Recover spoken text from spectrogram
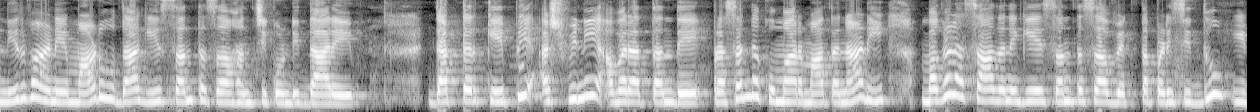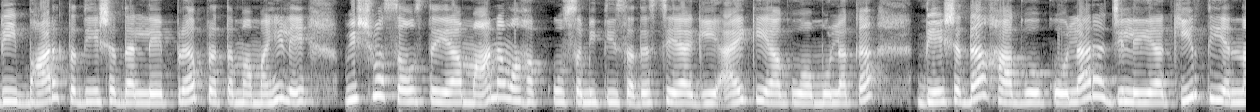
ನಿರ್ವಹಣೆ ಮಾಡುವುದಾಗಿ ಸಂತಸ ಹಂಚಿಕೊಂಡಿದ್ದಾರೆ. ಡಾಕ್ಟರ್ ಕೆಪಿ ಅಶ್ವಿನಿ ಅವರ ತಂದೆ ಪ್ರಸನ್ನಕುಮಾರ್ ಮಾತನಾಡಿ ಮಗಳ ಸಾಧನೆಗೆ ಸಂತಸ ವ್ಯಕ್ತಪಡಿಸಿದ್ದು ಇಡೀ ಭಾರತ ದೇಶದಲ್ಲೇ ಪ್ರಪ್ರಥಮ ಮಹಿಳೆ ವಿಶ್ವಸಂಸ್ಥೆಯ ಮಾನವ ಹಕ್ಕು ಸಮಿತಿ ಸದಸ್ಯೆಯಾಗಿ ಆಯ್ಕೆಯಾಗುವ ಮೂಲಕ ದೇಶದ ಹಾಗೂ ಕೋಲಾರ ಜಿಲ್ಲೆಯ ಕೀರ್ತಿಯನ್ನ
